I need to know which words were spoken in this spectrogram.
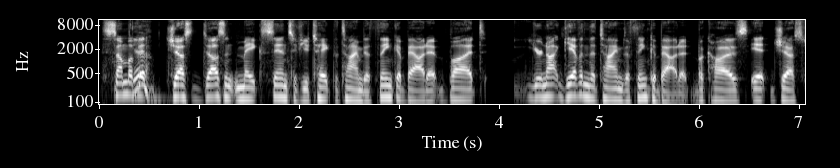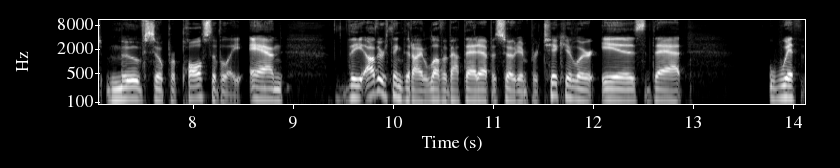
Some of yeah. it just doesn't make sense if you take the time to think about it, but you're not given the time to think about it because it just moves so propulsively and the other thing that I love about that episode in particular is that with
